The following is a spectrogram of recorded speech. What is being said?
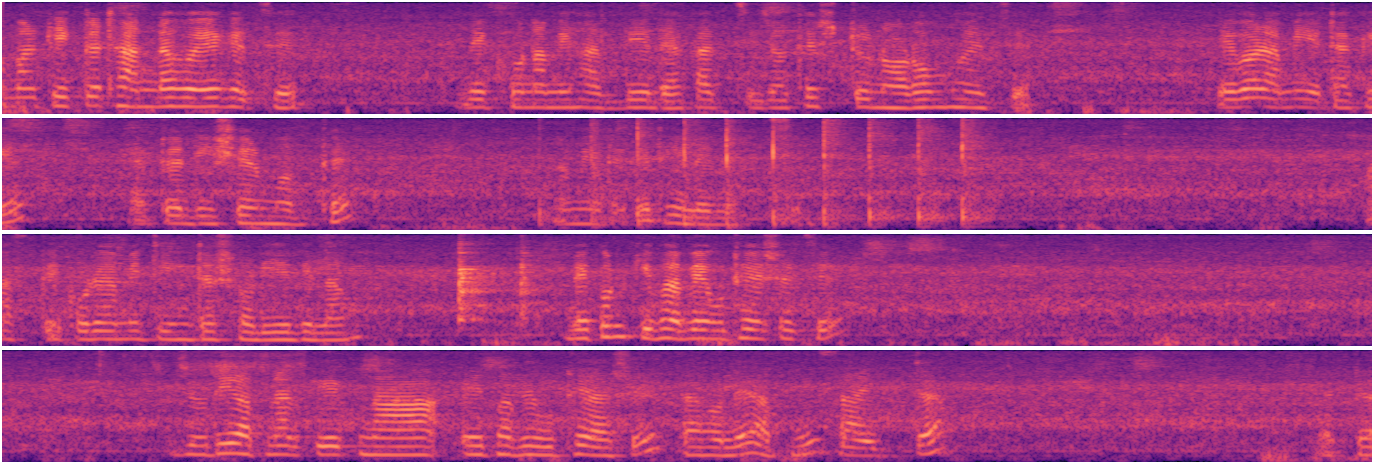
আমার কেকটা ঠান্ডা হয়ে গেছে। দেখুন, আমি হাত দিয়ে দেখাচ্ছি, যথেষ্ট নরম হয়েছে। এবার আমি এটাকে একটা ডিশের মধ্যে আমি এটাকে ঢেলে নিচ্ছি। আস্তে করে আমি টিনটা সরিয়ে দিলাম। দেখুন কীভাবে উঠে এসেছে। যদি আপনার কেক না এভাবে উঠে আসে, তাহলে আপনি সাইডটা একটা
